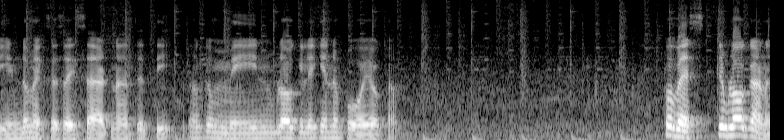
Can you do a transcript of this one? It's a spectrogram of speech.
വീണ്ടും എക്സസൈസ് ആയിട്ടിനകത്തെത്തി. നമുക്ക് മെയിൻ ബ്ലോക്കിലേക്ക് തന്നെ പോയോക്കാം. ഇപ്പോൾ വെസ്റ്റ് ബ്ലോക്കാണ്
